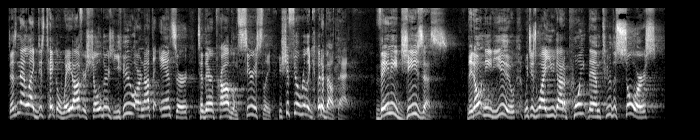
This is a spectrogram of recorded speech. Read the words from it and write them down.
Doesn't that like just take a weight off your shoulders? You are not the answer to their problem. Seriously, you should feel really good about that. They need Jesus. They don't need you, which is why you got to point them to the source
